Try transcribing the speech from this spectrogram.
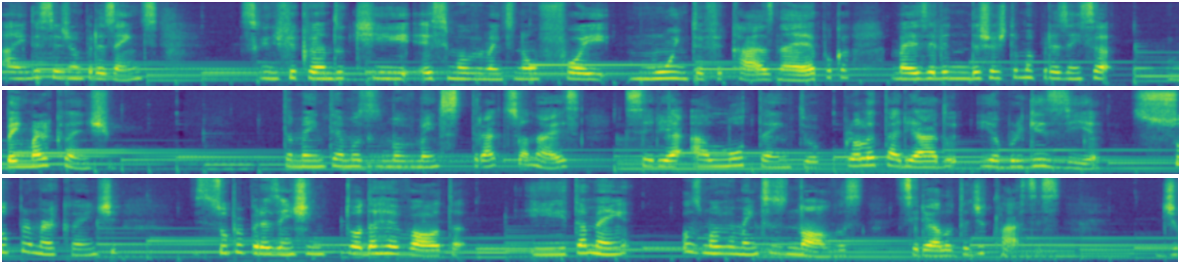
ainda estejam presentes, significando que esse movimento não foi muito eficaz na época, mas ele não deixou de ter uma presença bem marcante. Também temos os movimentos tradicionais, que seria a luta entre o proletariado e a burguesia, super marcante, super presente em toda a revolta, e também os movimentos novos, seria a luta de classes, de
